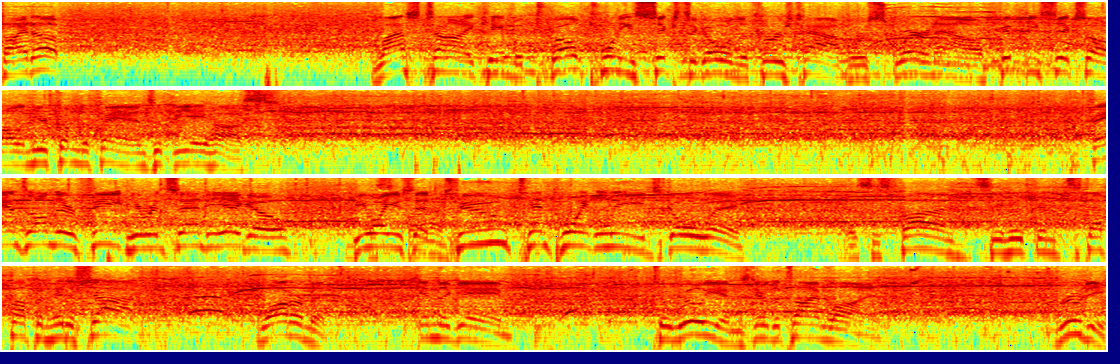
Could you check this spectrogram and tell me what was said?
Tied up. Last tie came with 12.26 to go in the first half. We're square now, 56 all, and here come the fans at Viejas. Fans on their feet here in San Diego. BYU said two 10 point leads go away. This is fun. See who can step up and hit a shot. Waterman in the game to Williams near the timeline. Rudi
